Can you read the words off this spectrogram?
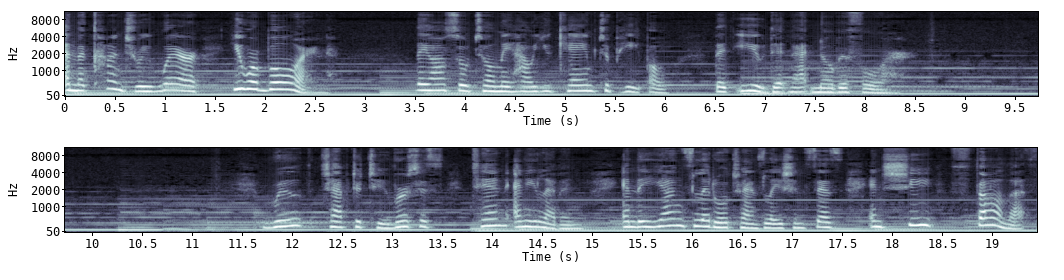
and the country where you were born. They also told me how you came to people that you did not know before. Ruth chapter 2 verses 10 and 11 and the Young's Literal Translation says, And she falleth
